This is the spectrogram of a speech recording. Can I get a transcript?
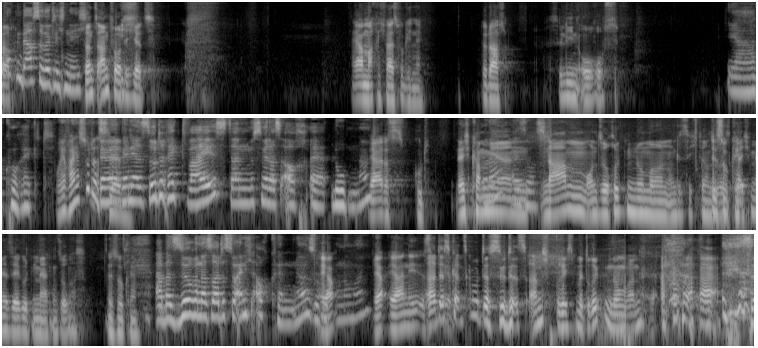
Also nachgucken darfst du wirklich nicht. Sonst antworte ich, jetzt. Ja, mach, ich weiß wirklich nicht. Du darfst. Celine Orus. Ja, korrekt. Woher weißt du das Wenn, er- denn? wenn er es so direkt weiß, dann müssen wir das auch äh, loben, ne? ja, das ist gut. Ja, Ich kann Oder? mir Also- Namen und so Rückennummern und Gesichter und so, das okay. kann ich mir sehr gut merken, sowas. Ist okay. Aber Sören, das solltest du eigentlich auch können, ne? So Ja. Rückennummern. Ja, ja, nee. Ist Ah, das ist ganz gut, dass du das ansprichst mit Rückennummern. ist, äh,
